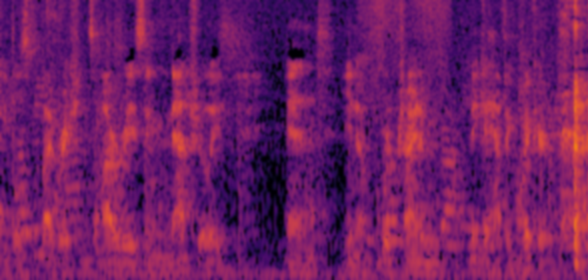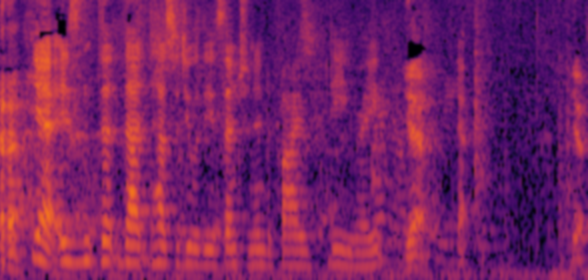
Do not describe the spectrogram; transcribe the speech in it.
people's vibrations are raising naturally, and you know we're trying to make it happen quicker. Yeah, isn't that that has to do with the ascension into 5D, right? Yeah. Yeah. Yep.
